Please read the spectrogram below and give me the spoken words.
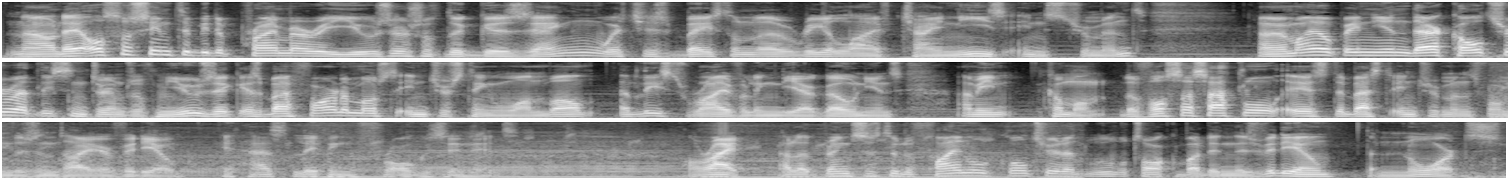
Now, they also seem to be the primary users of the guzheng, which is based on a real-life Chinese instrument, now, in my opinion, their culture, at least in terms of music, is by far the most interesting one, well, at least rivaling the Argonians. I mean, come on, the Vossasatl is the best instrument from this entire video. It has living frogs in it. Alright, now that brings us to the final culture that we will talk about in this video, the Nords.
